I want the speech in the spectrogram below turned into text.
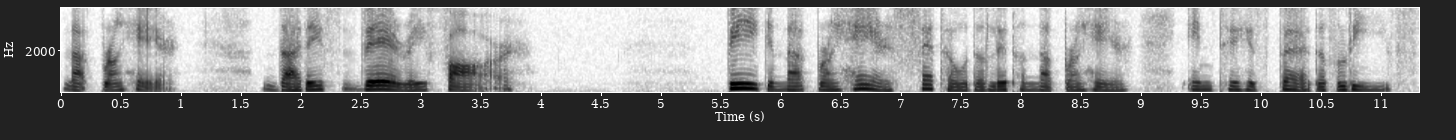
Nut Brown Hare. That is very far big nut brown hare settled the little nut brown hare into his bed of leaves.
